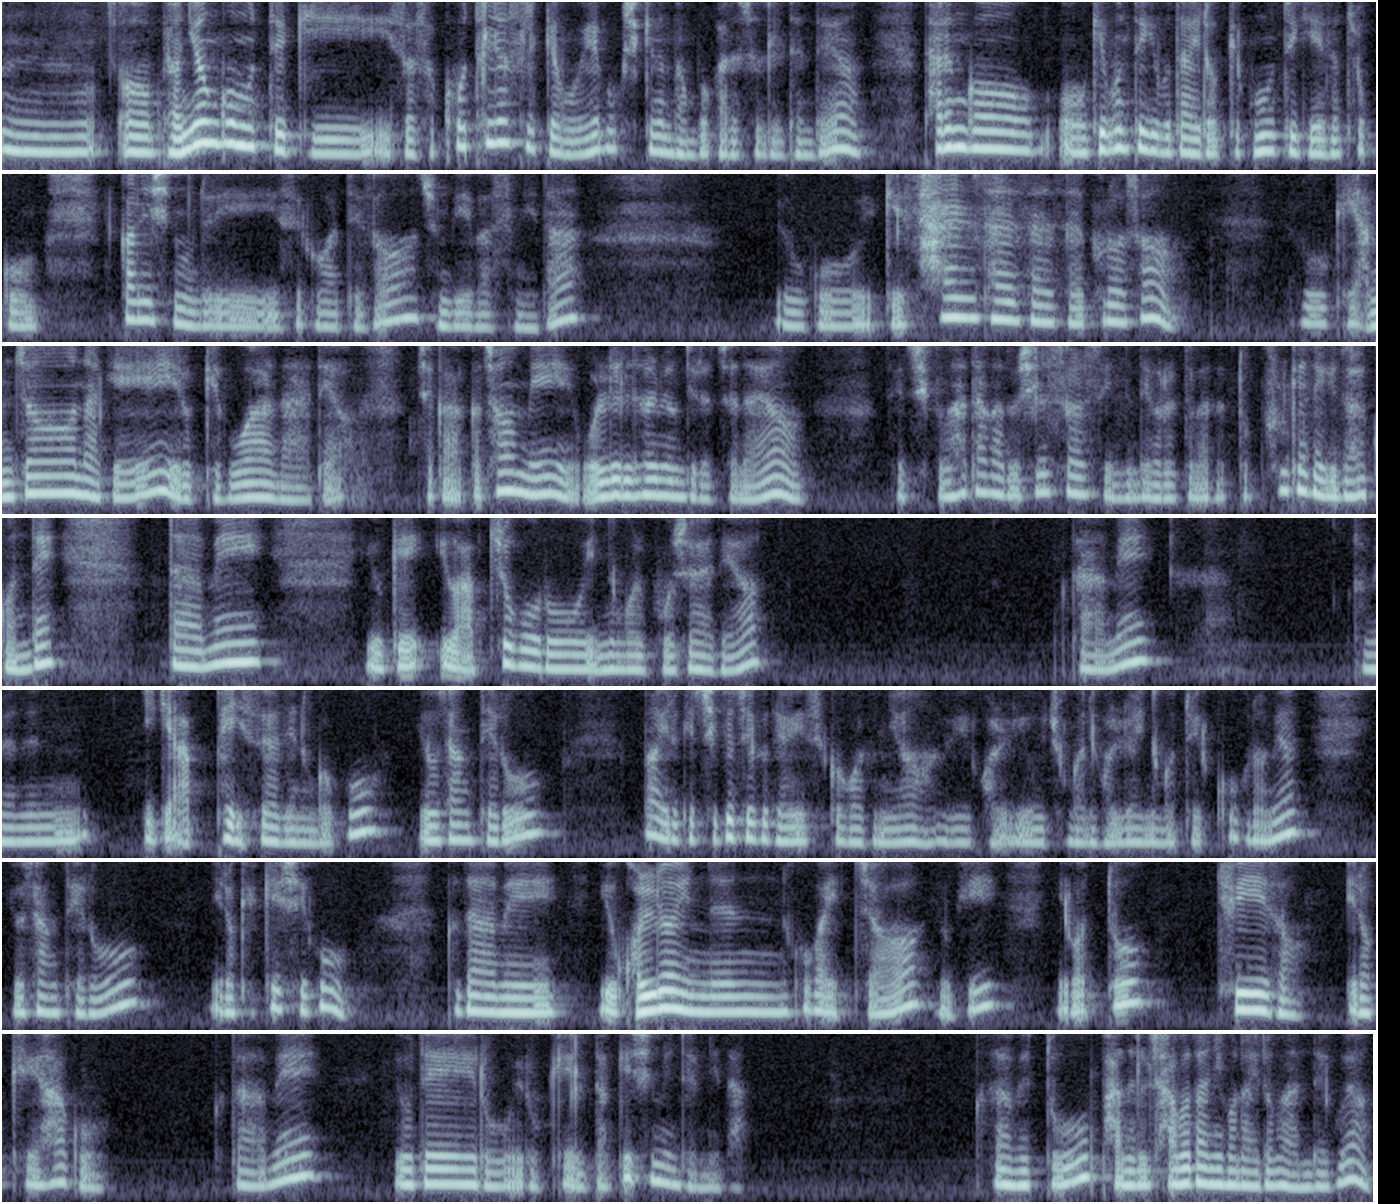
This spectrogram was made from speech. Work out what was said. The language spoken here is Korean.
음, 어, 변형 고무뜨기 있어서 코 틀렸을 경우에 회복시키는 방법 가르쳐 드릴 텐데요. 다른 거, 어, 기본뜨기보다 이렇게 고무뜨기에서 조금 헷갈리시는 분들이 있을 것 같아서 준비해 봤습니다. 요거 이렇게 살살살살 풀어서 이렇게 얌전하게 이렇게 모아놔야 돼요. 제가 아까 처음에 원리를 설명드렸잖아요. 제가 지금 하다가도 실수할 수 있는데 그럴 때마다 또 풀게 되기도 할 건데 그 다음에 요게 요 앞쪽으로 있는 걸 보셔야 돼요. 그 다음에 그러면은 이게 앞에 있어야 되는 거고 요 상태로 막 이렇게 지그재그 되어 있을 거거든요. 여기 걸려 요 중간에 걸려 있는 것도 있고 그러면 요 상태로 이렇게 끼시고 그 다음에 요 걸려 있는 코가 있죠. 여기 이것도 뒤에서 이렇게 하고 그 다음에 요대로 이렇게 일단 끼시면 됩니다. 그 다음에 또 바늘을 잡아 다니거나 이러면 안 되고요.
